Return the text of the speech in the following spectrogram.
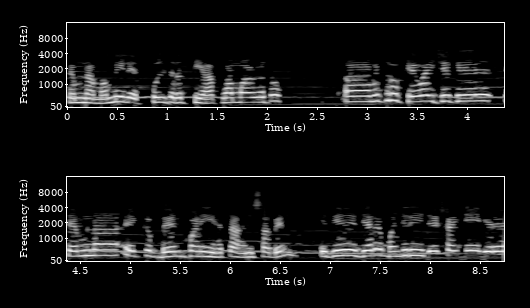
તેમના મમ્મીને સ્કૂલ તરફથી આપવામાં આવ્યો હતો. મિત્રો, કહેવાય છે કે તેમના એક બેનપણી હતા હંસાબેન. કે જે જ્યારે મંજરી દેસાઈજી જ્યારે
